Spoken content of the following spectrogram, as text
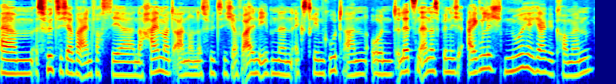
Ähm, es fühlt sich aber einfach sehr nach Heimat an und es fühlt sich auf allen Ebenen extrem gut an. Und letzten Endes bin ich eigentlich nur hierher gekommen,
